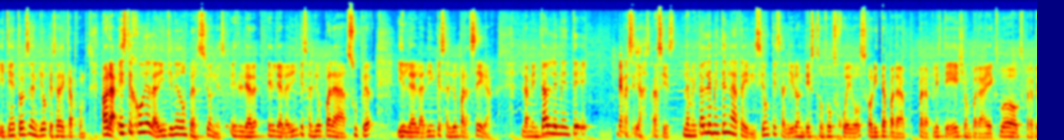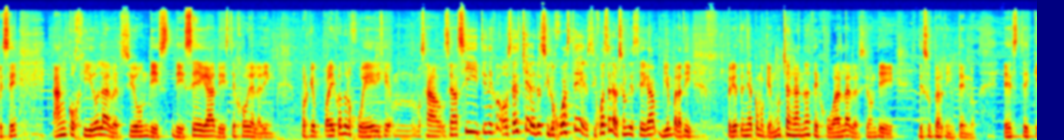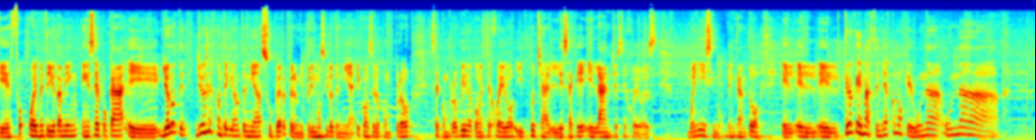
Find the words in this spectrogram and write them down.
y tiene todo el sentido que sea de Capcom. Ahora, este juego de Aladdin tiene dos versiones. El de, el de Aladdin que salió para Super y el de Aladdin que salió para Sega. Lamentablemente. eh, Así, es. Lamentablemente en la reedición que salieron de estos dos juegos, ahorita para, para PlayStation, para Xbox, para PC, han cogido la versión de, de Sega de este juego de Aladdin. Porque por ahí cuando lo jugué dije, mm, o, sea, o sea, sí, tiene, o sea, es chévere. Si lo jugaste, si jugaste la versión de Sega, bien para ti. Pero yo tenía como que muchas ganas de jugar la versión de, de Super Nintendo. Este, que obviamente yo también en esa época, eh, yo no te- yo les conté que yo no tenía Super, pero mi primo sí lo tenía. Y cuando se lo compró, se compró, vino con este juego y pucha, le saqué el ancho a este juego. Es buenísimo, me encantó. El, el- el- creo que es más, tenías como que una, una,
